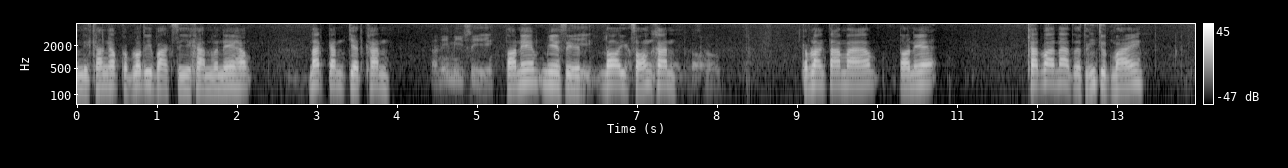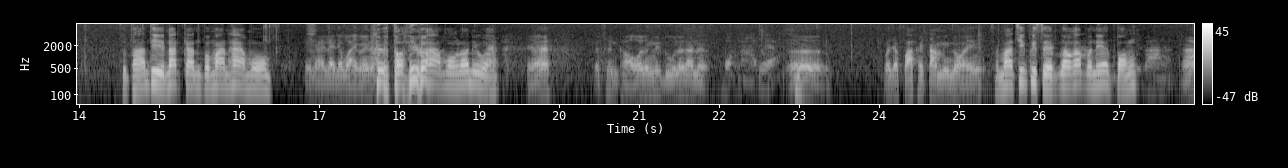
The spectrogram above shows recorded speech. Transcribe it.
กันอีกครั้งครับกับรถวิบากสี่คันวันนี้ครับ นัดกันเจ็ดคัน ตอนนี้มีสี่ ตอนนี้มีสี่สี่ รออีกสองคันกำลังตามมาครับ ตอนนี้ คาดว่าน่าจะถึงจุดหมายสถานที่นัดกันประมาณห้าโมง ยังไงเราจะไหวไหมเนี่ย ตอนนี้ก็ห้าโมงแล้วนี่หว่าเห็นไหมแล้วขึ้นเขาลองนึกดูแล้วกันน่ะเบาะหนาด้วยอะเออว่าจะฟักให้ต่ำอีกหน่อย สมาชิกพิเศษเราครับ วันนี้ป๋องไม่บางอะฮะ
